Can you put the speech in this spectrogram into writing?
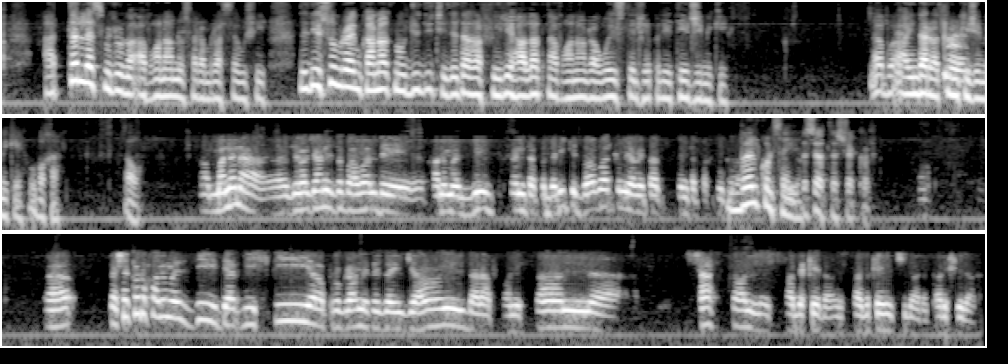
اتلس میلیون افغانانو سره مرسته وشي. د دې څومره امکانات موجود دي چې دغه فعلی حالت افغانان راوېستل شي په دې تیر جیمه کې اب آینده راتلونکي جیمه کې وبخه او مننه زیرا جان زه به اول د خانم عزیز څنګه په دری کې دوا ورکوم یا تاسو څنګه پښتو بالکل صحیح بسیار تشکر تشکر خانم عزیز در دیشپی پروگرام غذایی جهان در افغانستان 60 سال سابقه داره سابقه چی داره تاریخی داره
